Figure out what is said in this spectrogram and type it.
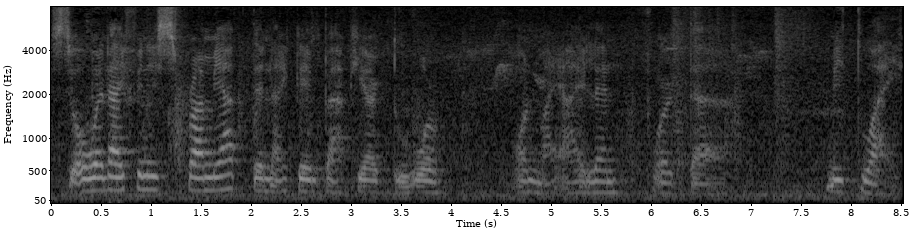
So when I finished from Yap, then I came back here to work on my island for the midwife.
